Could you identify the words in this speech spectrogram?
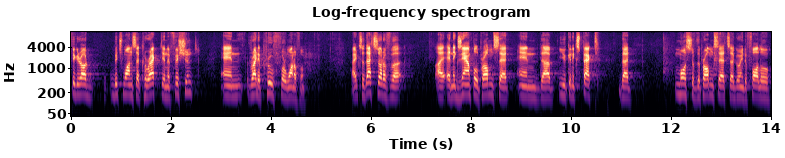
figure out which ones are correct and efficient, and write a proof for one of them. Right? So that's sort of a, a, an example problem set, and uh, you can expect that most of the problem sets are going to follow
